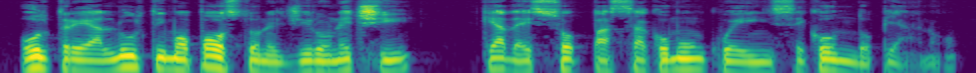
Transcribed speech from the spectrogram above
oltre all'ultimo posto nel girone C, che adesso passa comunque in secondo piano.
